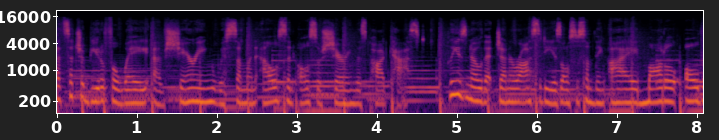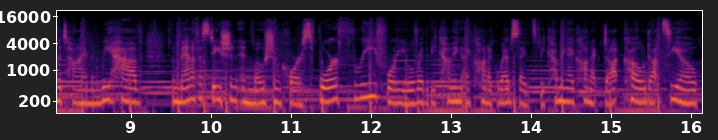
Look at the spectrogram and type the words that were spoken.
That's such a beautiful way of sharing with someone else and also sharing this podcast. Please know that generosity is also something I model all the time, and we have the Manifestation in Motion course for free for you over the Becoming Iconic website. It's becomingiconic.co.co.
